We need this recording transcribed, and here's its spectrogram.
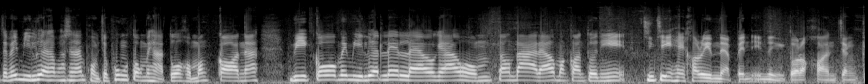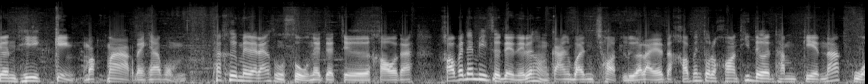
แต่ไม่มีเลือดครับเพราะฉะนั้นผมจะพุ่งตรงไปหาตัวของมังกรนะวีโก้ไม่มีเลือดเล่นแล้วครับผมต้องได้แล้วมังกรตัวนี้จริงๆเฮคาริมเนี่ยเป็นอีกหนึ่งตัวละครจังเกิลที่เก่งมาก ๆนะครับผมถ้าขึ้นไปในแรงสูงๆเนี่ยจะเจอเขานะเขาไม่ได้มีจุดเด่นในเรื่องของการวันช็อตหรืออะไรแต่เขาเป็นตัวละครที่เดินทำเกมน่ากลัว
